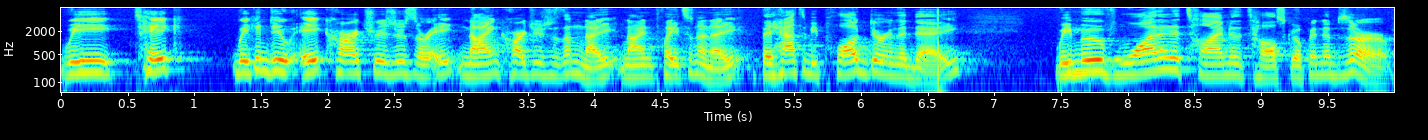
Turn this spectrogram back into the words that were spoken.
we take, we can do eight cartridges or eight, nine cartridges a night, nine plates in a night. They have to be plugged during the day. We move one at a time to the telescope and observe.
